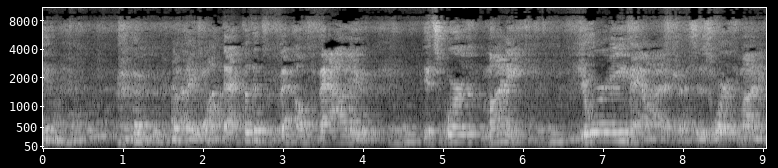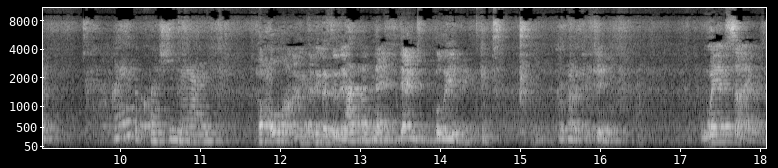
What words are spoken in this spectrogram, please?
you don't have one? but they want that because it's of value. It's worth money. Your email address is worth money. I have a question, Maddie. Oh, hold on, let me, let me go through this. Okay. Then, then believe me, we're going to continue. Website.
